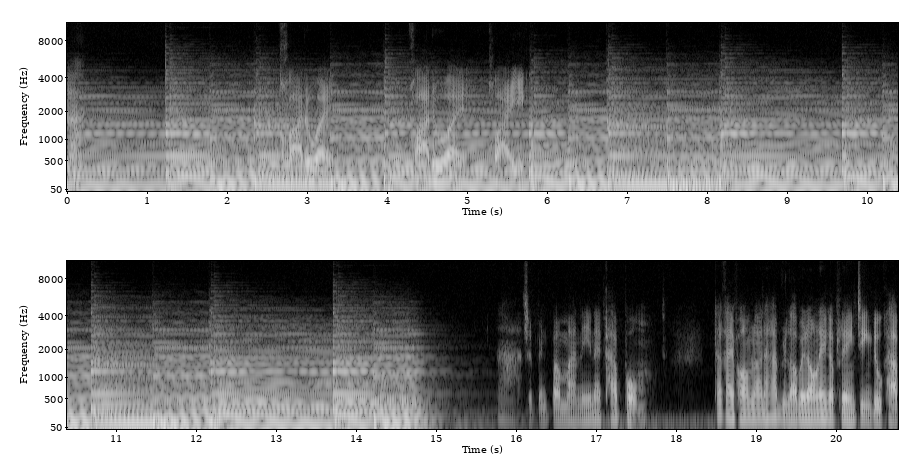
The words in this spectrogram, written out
นะขวาด้วย ขวาด้วย ขวาอีก จะเป็นประมาณนี้นะครับผม ถ้าใครพร้อมแล้วนะครับเดี๋ยวเราไปลองเล่นกับเพลงจริงดูครับ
